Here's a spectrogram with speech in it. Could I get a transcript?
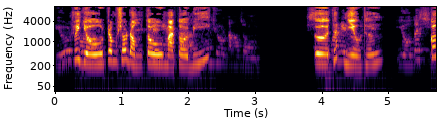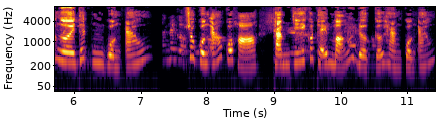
Ví dụ trong số đồng tu mà tôi biết, ưa thích nhiều thứ. Có người thích quần áo. Số quần áo của họ thậm chí có thể mở được cửa hàng quần áo.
